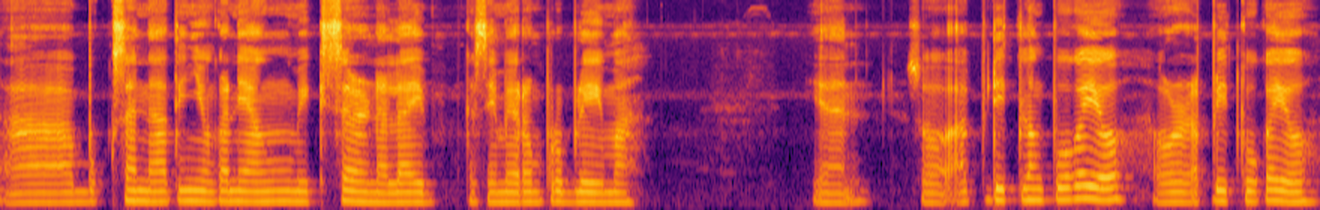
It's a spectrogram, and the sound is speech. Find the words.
uh, buksan natin yung kanyang mixer na live kasi merong problema. Yan. So, update lang po kayo or update ko kayo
